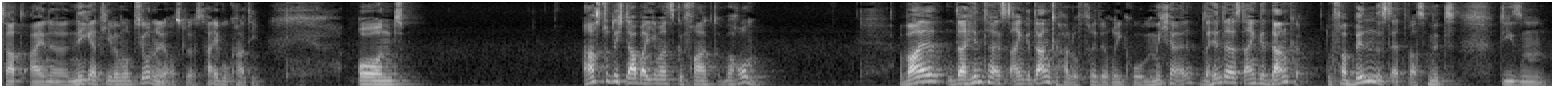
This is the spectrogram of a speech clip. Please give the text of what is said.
Es hat eine negative Emotion in dir ausgelöst. Hi Bukati. Und hast du dich dabei jemals gefragt, warum? Weil dahinter ist ein Gedanke. Hallo Federico, Michael. Dahinter ist ein Gedanke. Du verbindest etwas mit diesem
